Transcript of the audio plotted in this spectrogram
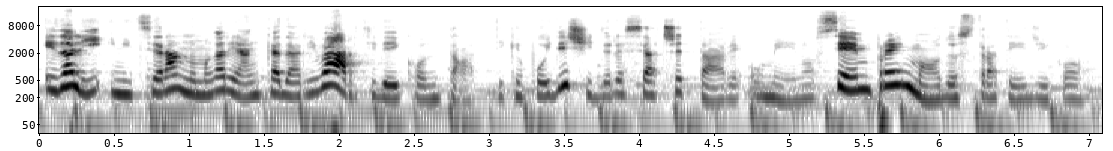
e da lì inizieranno magari anche ad arrivarti dei contatti che puoi decidere se accettare o meno, sempre in modo strategico.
